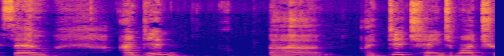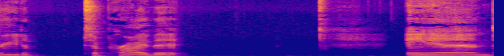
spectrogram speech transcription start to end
So, I did. Uh, I did change my tree to to private, and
